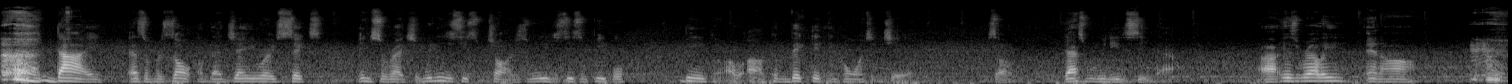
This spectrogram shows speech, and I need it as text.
dying as a result of that January 6th insurrection. We need to see some charges. We need to see some people being uh, uh, convicted and going to jail. So that's what we need to see now. Uh, Israeli and uh,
